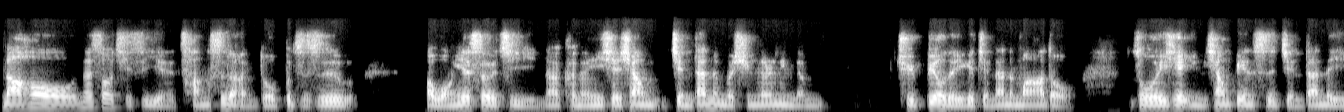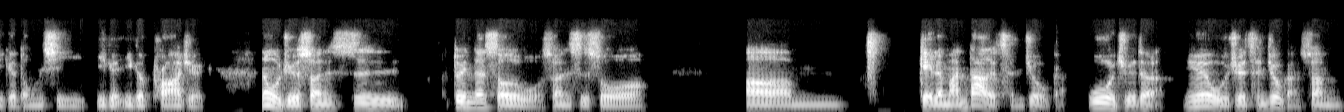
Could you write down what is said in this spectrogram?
然后那时候其实也尝试了很多，不只是啊网页设计，那可能一些像简单的 machine learning 的去 build 一个简单的 model，做一些影像辨识简单的一个东西，一个一个 project。那我觉得算是对那时候的我算是说，嗯。给了蛮大的成就感，我觉得，因为我觉得成就感算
